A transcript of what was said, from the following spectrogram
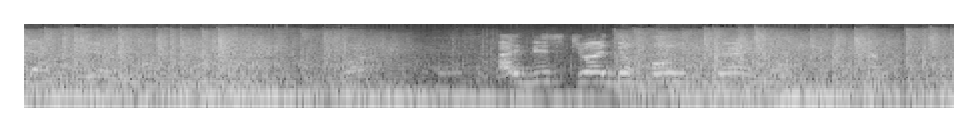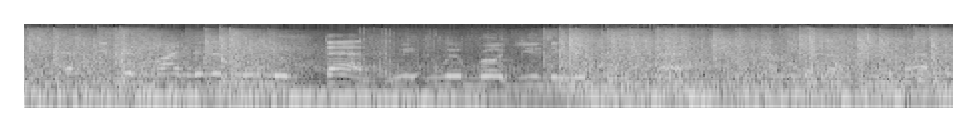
Can hear. What? I destroyed the whole thing. And keep in mind, this is Windows 10. We, we're both using Windows 10. I mean, that doesn't really matter.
